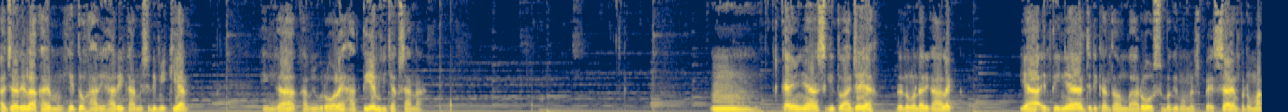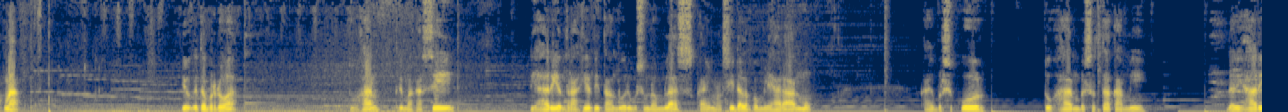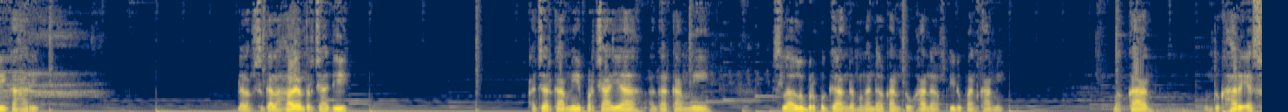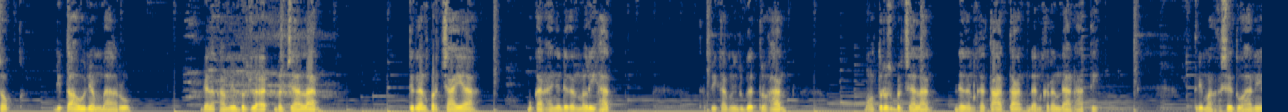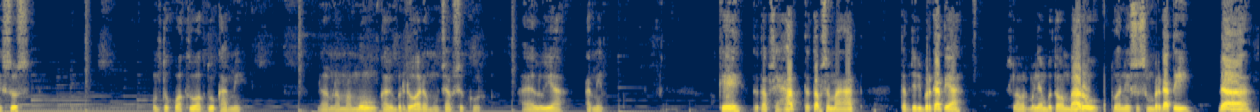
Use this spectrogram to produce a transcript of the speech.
Ajarilah kami menghitung hari-hari kami sedemikian, hingga kami beroleh hati yang bijaksana. Hmm, kayaknya segitu aja ya renungan dari Kak Alek. Ya intinya jadikan tahun baru sebagai momen spesial yang penuh makna Yuk kita berdoa Tuhan terima kasih. Di hari yang terakhir di tahun 2019 Kami masih dalam pemeliharaanmu. Kami bersyukur Tuhan beserta kami Dari hari ke hari. Dalam segala hal yang terjadi Ajar kami percaya agar kami selalu berpegang dan mengandalkan Tuhan dalam kehidupan kami. Bahkan untuk hari esok di tahun yang baru, adalah kami berjalan dengan percaya, bukan hanya dengan melihat, tapi kami juga Tuhan mau terus berjalan dengan ketaatan dan kerendahan hati. Terima kasih Tuhan Yesus untuk waktu-waktu kami. Dalam namamu kami berdoa dan mengucap syukur. Haleluya. Amin. Oke, tetap sehat, tetap semangat, tetap jadi berkat ya. Selamat menyambut tahun baru. Tuhan Yesus memberkati. Dah.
